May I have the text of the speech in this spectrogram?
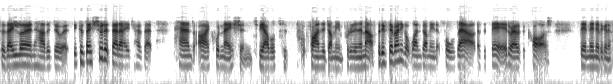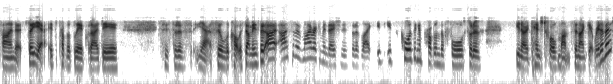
So they learn how to do it because they should at that age have that hand-eye coordination to be able to put, find the dummy and put it in their mouth. But if they've only got one dummy and it falls out of the bed or out of the cot, then they're never going to find it. So yeah, it's probably a good idea to sort of yeah fill the cot with dummies. But I, I sort of my recommendation is sort of like if it's causing a problem before sort of you know ten to twelve months, then I'd get rid of it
